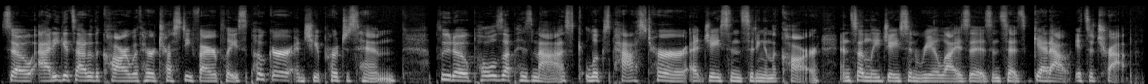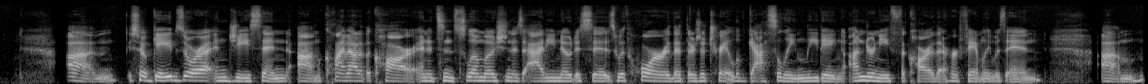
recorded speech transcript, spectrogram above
So Addie gets out of the car with her trusty fireplace poker and she approaches him. Pluto pulls up his mask, looks past her at Jason sitting in the car, and suddenly Jason realizes and says, Get out, it's a trap. Um, so Gabe, Zora, and Jason um, climb out of the car, and it's in slow motion as Addie notices with horror that there's a trail of gasoline leading underneath the car that her family was in. Um,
